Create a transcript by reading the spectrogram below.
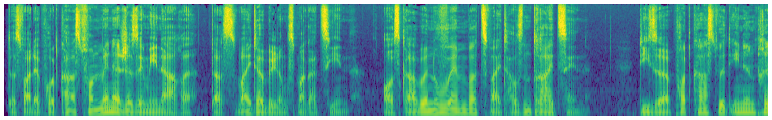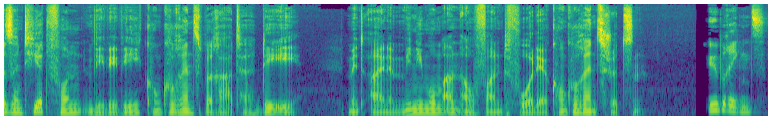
Das war der Podcast von Managerseminare, das Weiterbildungsmagazin, Ausgabe November 2013. Dieser Podcast wird Ihnen präsentiert von www.konkurrenzberater.de mit einem Minimum an Aufwand vor der Konkurrenz schützen. Übrigens,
